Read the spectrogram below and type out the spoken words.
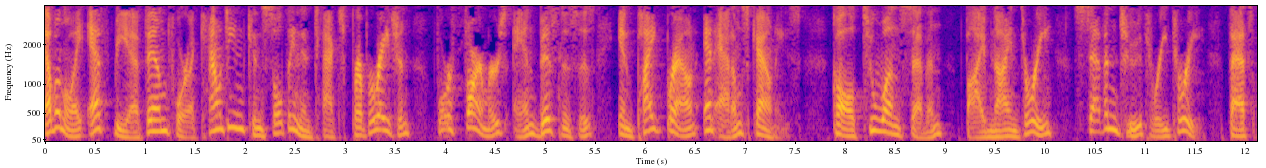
Illinois FBFM for accounting, consulting, and tax preparation for farmers and businesses in Pike, Brown, and Adams counties. Call 217 593 7233. That's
